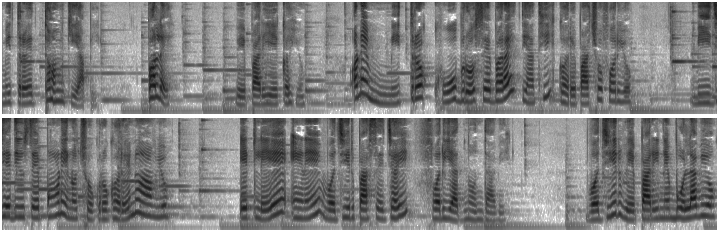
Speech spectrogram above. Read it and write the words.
મિત્રએ ધમકી આપી. ભલે, વેપારીએ કહ્યું. અને મિત્ર ખૂબ રોષે ભરાઈ ત્યાંથી ઘરે પાછો ફર્યો. બીજે દિવસે પણ એનો છોકરો ઘરે ન આવ્યો. એટલે એણે વજીર પાસે જઈ ફરિયાદ નોંધાવી. વજીર વેપારીને બોલાવ્યો.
